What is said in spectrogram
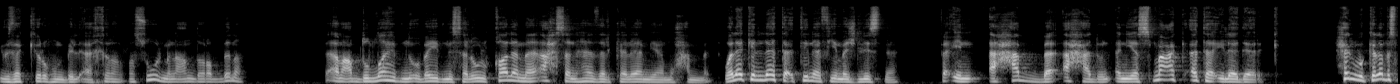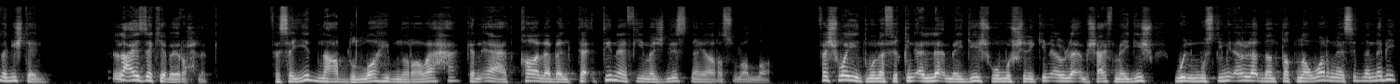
يذكرهم بالآخرة. رسول من عند ربنا. فقام عبد الله بن أبي بن سلول قال ما أحسن هذا الكلام يا محمد؟ ولكن لا تأتنا في مجلسنا فإن أحب أحد أن يسمعك أتى إلى دارك. حلو الكلام بس ما تجيش تاني. اللي عايزك يبقى يروح لك. فسيدنا عبد الله بن رواحة كان قاعد قال بل تأتنا في مجلسنا يا رسول الله. فشوية منافقين قال لا ما يجيش ومشركين قالوا لا مش عارف ما يجيش والمسلمين قالوا لا ده انت تنورنا يا سيدنا النبي.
